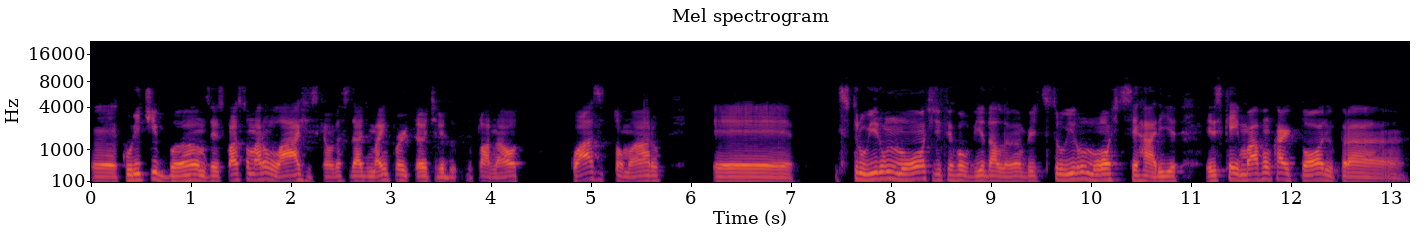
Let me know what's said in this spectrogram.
É, Curitibanos, eles quase tomaram Lages, que é uma das cidades mais importantes do, do, Planalto, quase tomaram. É, destruíram um monte de ferrovia da Lambert, destruíram um monte de serraria. Eles queimavam cartório para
